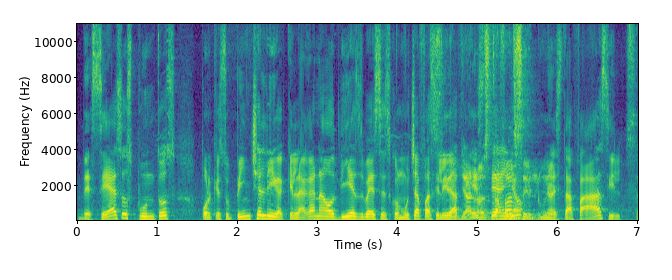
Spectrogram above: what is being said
Desea esos puntos porque su pinche liga, que la ha ganado 10 veces con mucha facilidad, Sí, ya no este está año fácil, no está fácil. Sí,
